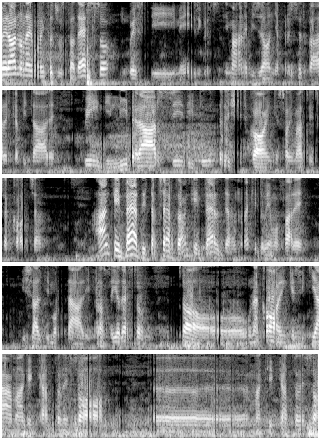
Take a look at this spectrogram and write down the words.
Però non è il momento giusto, adesso, in questi mesi, queste settimane, bisogna preservare il capitale quindi liberarsi di tutte le shitcoin che sono rimaste in saccoccia. Anche in perdita, certo, anche in perdita, non è che dobbiamo fare i salti mortali, però se io adesso ho una coin che si chiama, che cazzo ne so, eh, ma che cazzo ne so,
